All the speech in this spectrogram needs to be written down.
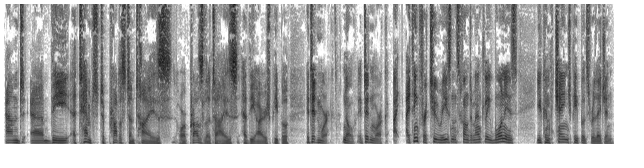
And um, the attempt to Protestantize or proselytize uh, the Irish people, it didn't work. No, it didn't work. I, I think for two reasons fundamentally. One is you can change people's religion,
